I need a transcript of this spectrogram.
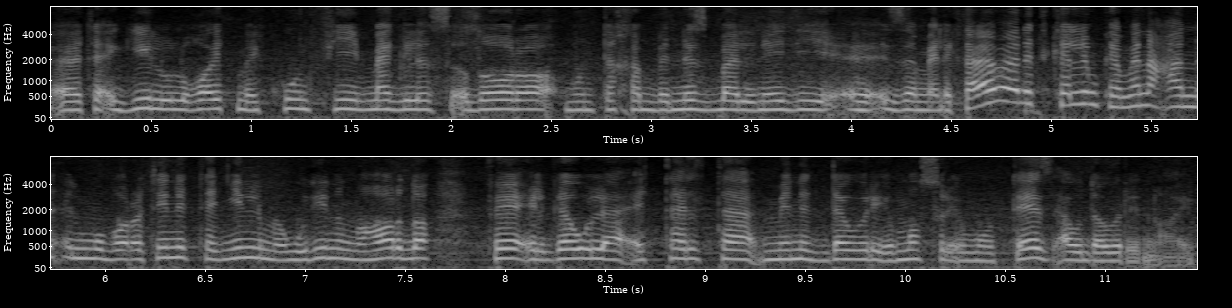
آه، تأجيله لغاية ما يكون في مجلس إدارة منتخب بالنسبة لنادي الزمالك تعالى بقى نتكلم كمان عن المباراتين التانيين اللي موجودين النهارده في الجولة الثالثة من الدوري المصري الممتاز أو دوري النايل.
